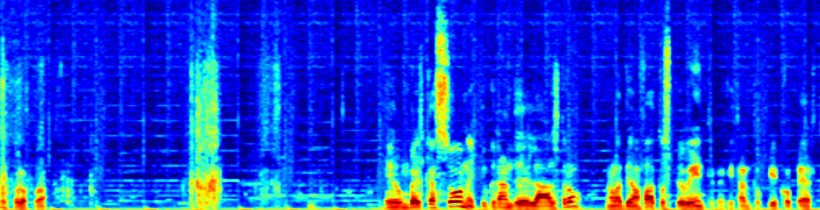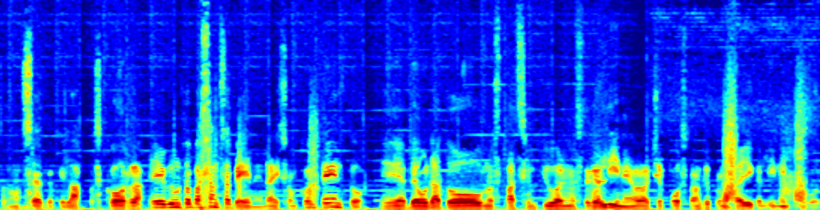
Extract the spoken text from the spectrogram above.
Eccolo qua. È un bel cassone, più grande dell'altro, non l'abbiamo fatto spiovente perché tanto qui è coperto non serve che l'acqua scorra. È venuto abbastanza bene dai sono contento. E abbiamo dato uno spazio in più alle nostre galline ora c'è posto anche per un paio di galline in più.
